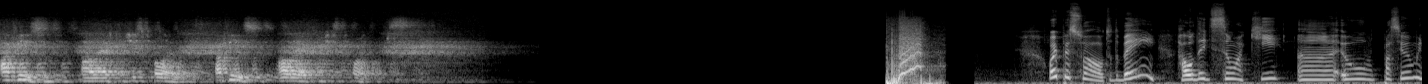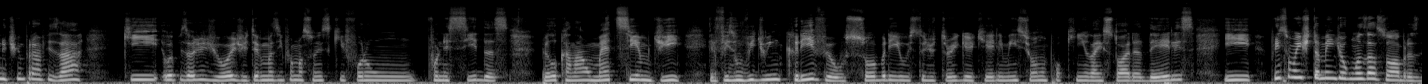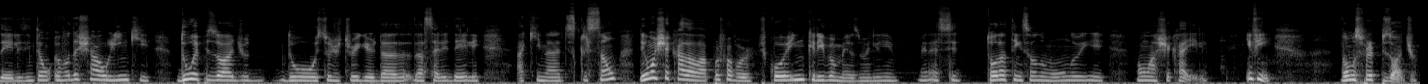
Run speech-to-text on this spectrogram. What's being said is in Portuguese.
Aviso, alerta de spoilers. Aviso, alerta de spoilers. Oi pessoal, tudo bem? Raul da edição aqui. Ah, eu passei um minutinho para avisar que o episódio de hoje teve umas informações que foram fornecidas pelo canal MattCMG. Ele fez um vídeo incrível sobre o Studio Trigger que ele menciona um pouquinho da história deles e principalmente também de algumas das obras deles. Então eu vou deixar o link do episódio do Studio Trigger da, da série dele aqui na descrição. Dê uma checada lá, por favor. Ficou incrível mesmo. Ele merece toda a atenção do mundo e vamos lá checar ele. Enfim, vamos pro episódio.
